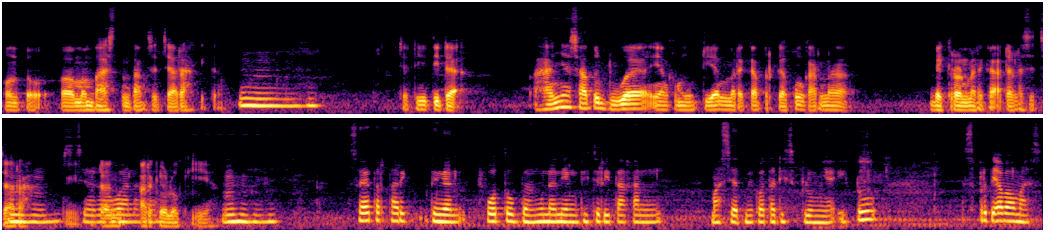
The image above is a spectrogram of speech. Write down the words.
untuk eh, membahas tentang sejarah gitu Hmm. jadi tidak hanya satu dua yang kemudian mereka bergabung karena background mereka adalah sejarah Mhm, gitu, sejarawan dan atau- arkeologi ya Mhm. Saya tertarik dengan foto bangunan yang diceritakan Mas Jatmiko tadi sebelumnya itu seperti apa Mas?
